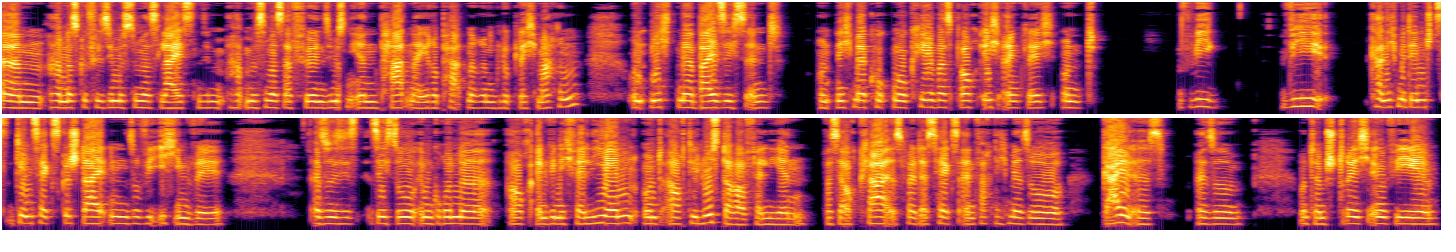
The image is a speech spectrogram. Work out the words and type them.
ähm, haben das Gefühl, sie müssen was leisten, sie müssen was erfüllen, sie müssen ihren Partner, ihre Partnerin glücklich machen und nicht mehr bei sich sind und nicht mehr gucken, okay, was brauche ich eigentlich und wie, wie kann ich mit dem den Sex gestalten, so wie ich ihn will. Also sich so im Grunde auch ein wenig verlieren und auch die Lust darauf verlieren, was ja auch klar ist, weil der Sex einfach nicht mehr so geil ist. Also unterm Strich irgendwie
